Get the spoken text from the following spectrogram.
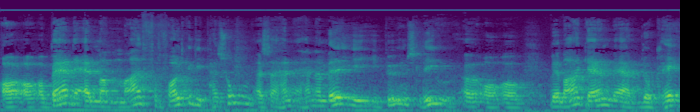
Og, og, og Bernd er en meget forfolkelig person. Altså, han, han er med i, i byens liv, og, og, og vil meget gerne være lokal.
